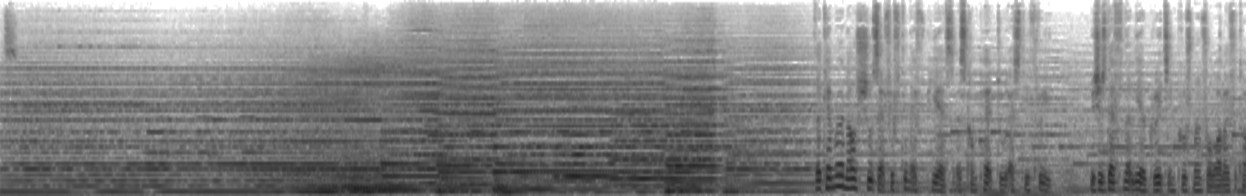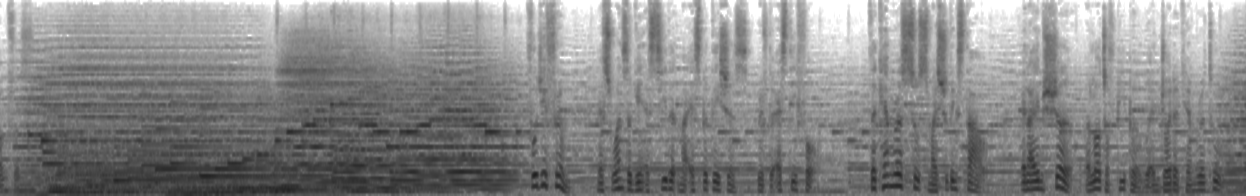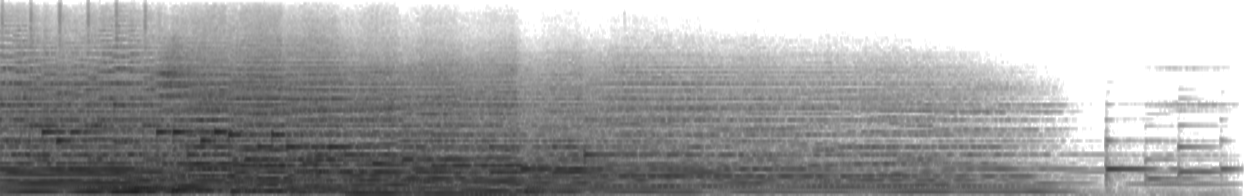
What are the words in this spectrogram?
The camera now shoots at 15 fps as compared to X-T3, which is definitely a great improvement for wildlife photographers. Fujifilm has once again exceeded my expectations with the X-T4. The camera suits my shooting style, and I am sure a lot of people will enjoy the camera too.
